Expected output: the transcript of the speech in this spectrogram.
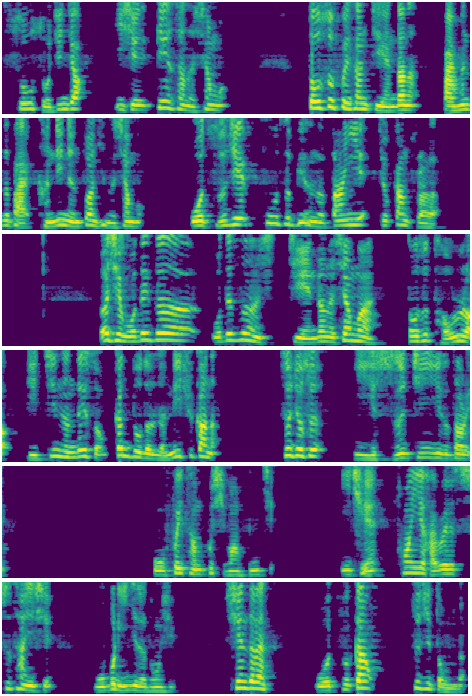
搜索竞价、一些电商的项目，都是非常简单的，百分之百肯定能赚钱的项目。我直接复制别人的单页就干出来了。而且我对这我对这种简单的项目啊，都是投入了比竞争对手更多的人力去干的，这就是以时计议的道理。我非常不喜欢分解，以前创业还会试探一些我不理解的东西，现在呢，我只干自己懂的。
